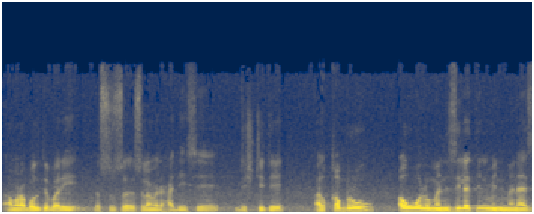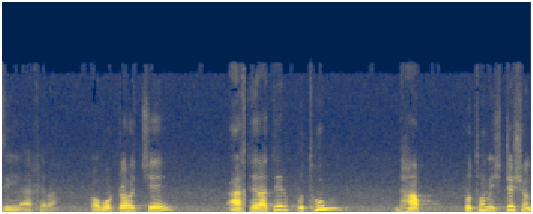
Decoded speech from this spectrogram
আমরা বলতে পারি রসুলামের হাদিসে দৃষ্টিতে আল কবরু আউল মনজিলাতিন মিন মানাজিল আখেরা। কবরটা হচ্ছে আখেরাতের প্রথম ধাপ প্রথম স্টেশন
